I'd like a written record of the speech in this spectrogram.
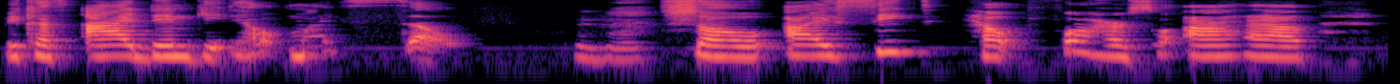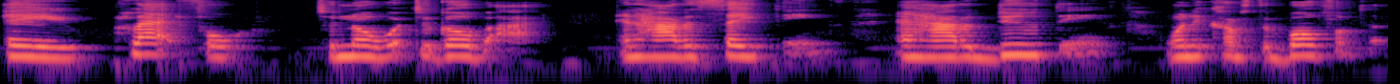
because I didn't get help myself. Mm-hmm. So I seeked help for her. So I have a platform to know what to go by and how to say things and how to do things when it comes to both of them.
